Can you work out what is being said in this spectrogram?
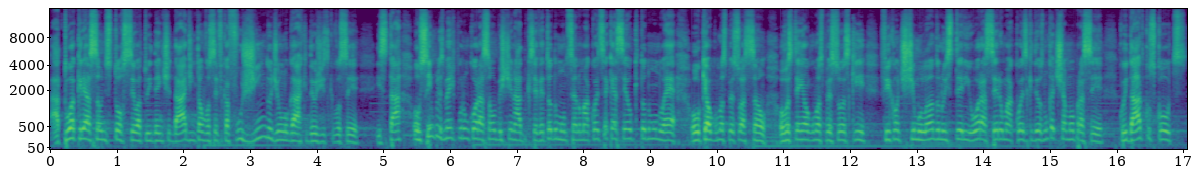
a tua criação distorceu a tua identidade, então você fica fugindo de um lugar que Deus diz que você está, ou simplesmente por um coração obstinado, porque você vê todo mundo sendo uma coisa, você quer ser o que todo mundo é, ou o que algumas pessoas são, ou você tem algumas pessoas que ficam te estimulando no exterior a ser uma coisa que Deus nunca te chamou para ser. Cuidado com os coaches.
